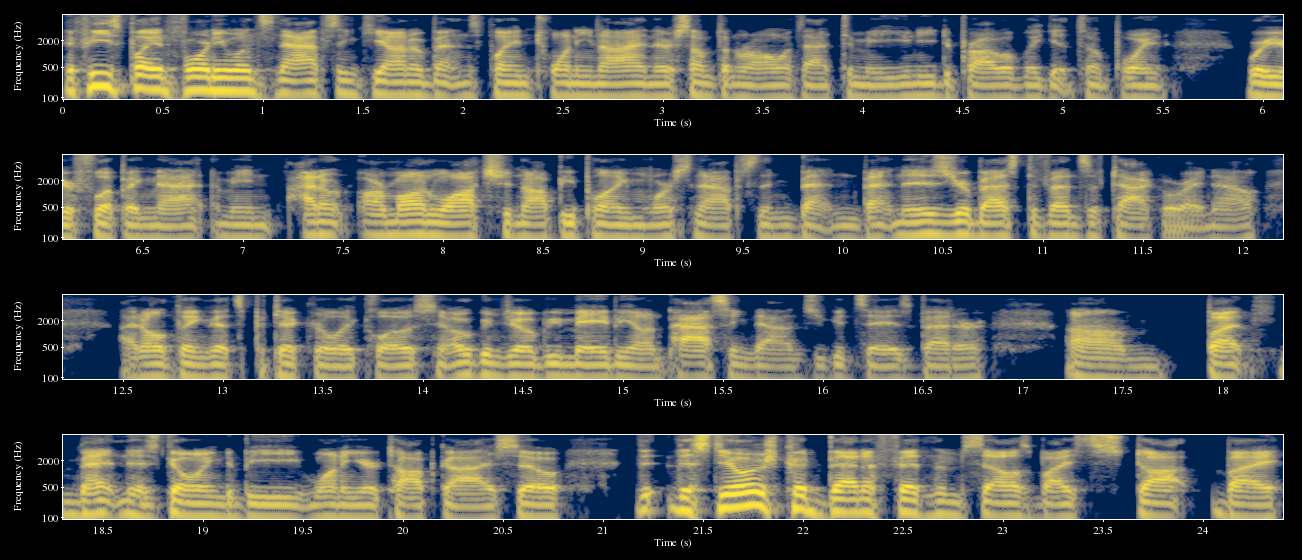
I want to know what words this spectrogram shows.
if he's playing 41 snaps and Keanu Benton's playing 29, there's something wrong with that to me. You need to probably get to a point where you're flipping that. I mean, I don't Armon Watts should not be playing more snaps than Benton. Benton is your best defensive tackle right now. I don't think that's particularly close. Know, Ogunjobi maybe on passing downs, you could say is better. Um, but Benton is going to be one of your top guys. So th- the Steelers could benefit themselves by stop by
